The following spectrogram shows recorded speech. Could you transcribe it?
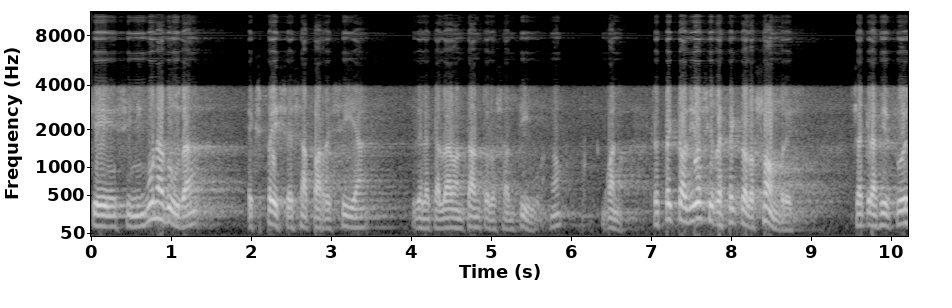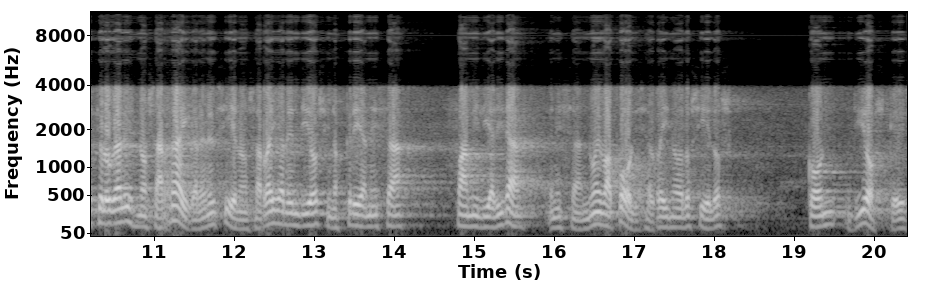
que sin ninguna duda expresa esa parresía de la que hablaban tanto los antiguos. ¿no? Bueno, respecto a Dios y respecto a los hombres, ya que las virtudes teologales nos arraigan en el cielo, nos arraigan en Dios y nos crean esa familiaridad, en esa nueva polis, el reino de los cielos, con Dios, que es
